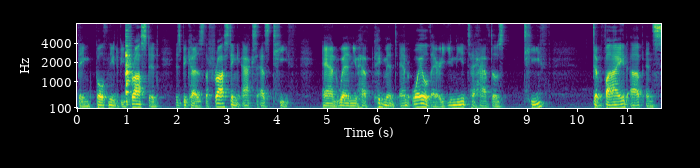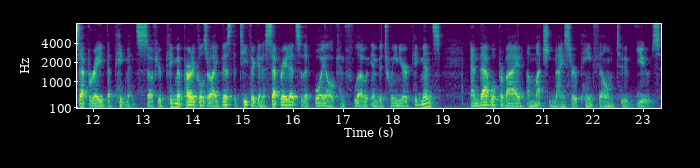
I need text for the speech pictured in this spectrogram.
they both need to be frosted is because the frosting acts as teeth. And when you have pigment and oil there, you need to have those teeth divide up and separate the pigments. So if your pigment particles are like this, the teeth are gonna separate it so that oil can flow in between your pigments and that will provide a much nicer paint film to use.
